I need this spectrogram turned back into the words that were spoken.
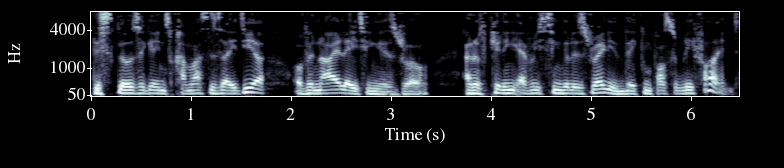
this goes against Hamas's idea of annihilating Israel and of killing every single Israeli that they can possibly find.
